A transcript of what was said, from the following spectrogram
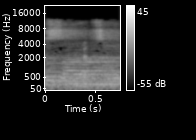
It's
